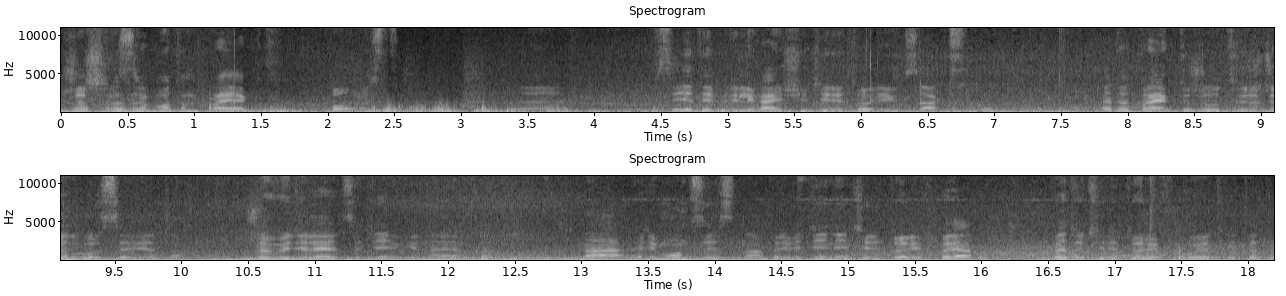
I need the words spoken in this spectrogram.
уже ж разработан проект полностью э, всей этой прилегающей территории к ЗАГСу. Этот проект уже утвержден горсоветом. Уже выделяются деньги на это. На ремонт здесь, на приведение территории в порядок. В эту территорию входит вот эта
